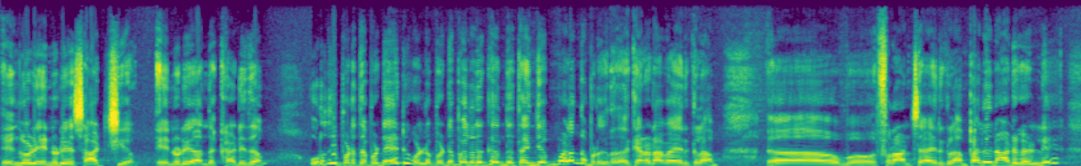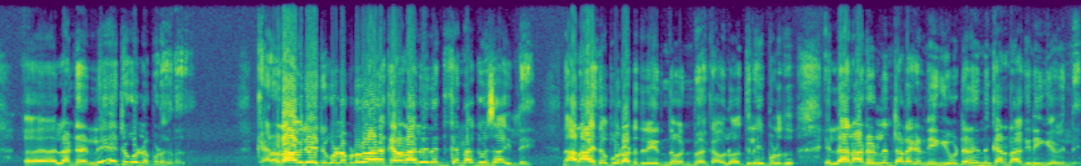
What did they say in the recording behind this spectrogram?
எங்களுடைய என்னுடைய சாட்சியம் என்னுடைய அந்த கடிதம் உறுதிப்படுத்தப்பட்டு ஏற்றுக்கொள்ளப்பட்டு பலருக்கு அந்த தஞ்சம் வழங்கப்படுகிறது. அது கனடாவாக இருக்கலாம் ஃப்ரான்ஸாக இருக்கலாம் பல நாடுகளிலே அஹ், லண்டனிலே ஏற்றுக்கொள்ளப்படுகிறது. கனடாவிலே ஏற்றுக்கொள்ளப்படுகிறது ஆனால் கனடாவில் எனக்கு கனடாக்கு விசா இல்லை. நான் ஆயுத போராட்டத்தில் இருந்தவன் பாக்க உலகத்திலே இப்பொழுது எல்லா நாடுகளிலும் தடைகள் நீங்கி விட்டன இன்னும் கனடாக்கு நீங்கவில்லை.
